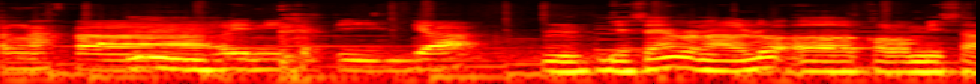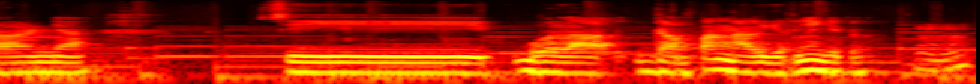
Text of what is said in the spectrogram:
tengah ke Hmm. lini ketiga Hmm, biasanya Ronaldo eh, kalau misalnya si bola gampang ngalirnya gitu Hmm.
